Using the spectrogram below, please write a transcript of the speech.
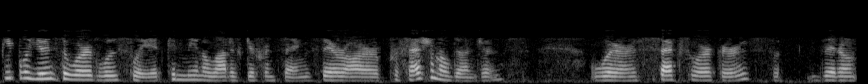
people use the word loosely. It can mean a lot of different things. There are professional dungeons where sex workers, they don't,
